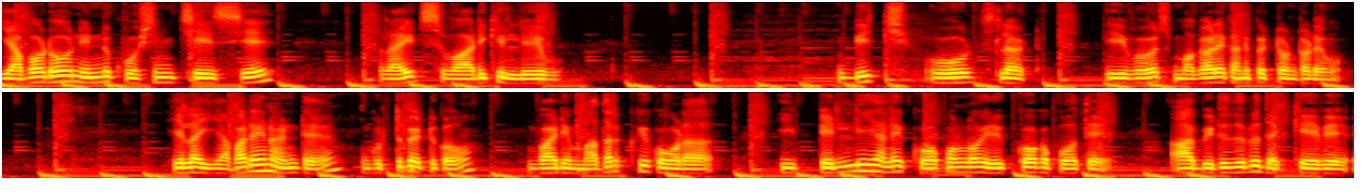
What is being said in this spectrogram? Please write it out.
ఎవడో నిన్ను క్వశ్చన్ చేసే రైట్స్ వాడికి లేవు. బిచ్ ఓడ్ స్లట్ ఈ వర్డ్స్ మగాడే కనిపెట్టి ఉంటాడేమో ఇలా ఎవడైనా అంటే గుర్తుపెట్టుకో వాడి మదర్కి కూడా ఈ పెళ్ళి అనే కోపంలో ఇరుక్కోకపోతే ఆ బిరుదులు దక్కేవే.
